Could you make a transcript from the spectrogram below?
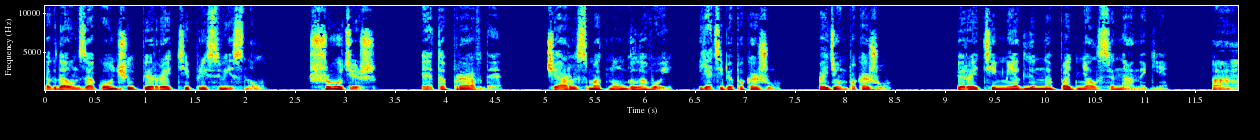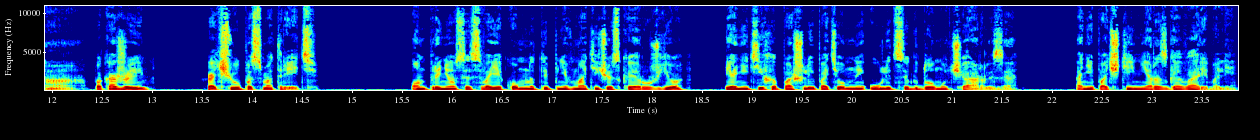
Когда он закончил, Перетти присвистнул. «Шутишь?» «Это правда». Чарльз мотнул головой. «Я тебе покажу. Пойдем, покажу». Перетти медленно поднялся на ноги. «Ага, покажи. Хочу посмотреть». Он принес из своей комнаты пневматическое ружье, и они тихо пошли по темной улице к дому Чарльза. Они почти не разговаривали.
